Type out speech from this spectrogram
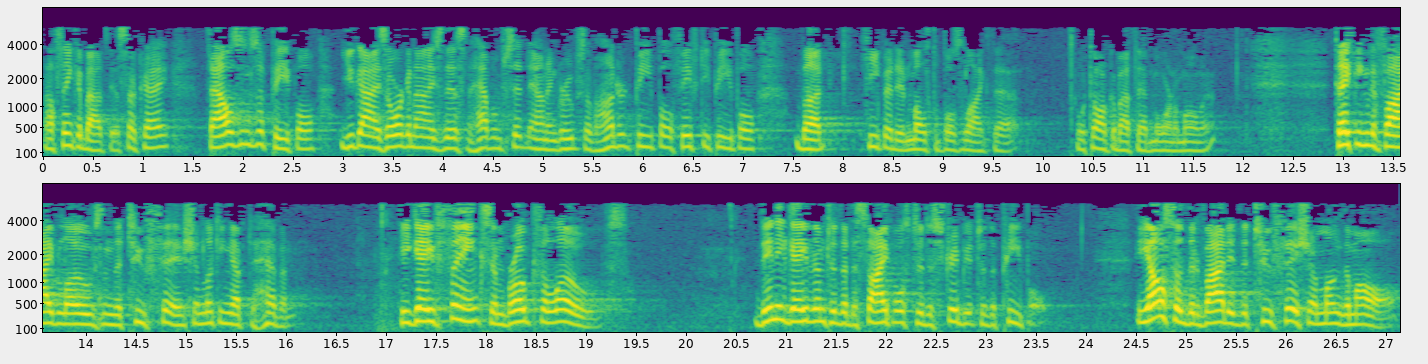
Now think about this, okay? Thousands of people. You guys organize this and have them sit down in groups of 100 people, 50 people, but keep it in multiples like that. We'll talk about that more in a moment. Taking the five loaves and the two fish and looking up to heaven, he gave thanks and broke the loaves then he gave them to the disciples to distribute to the people. He also divided the two fish among them all.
